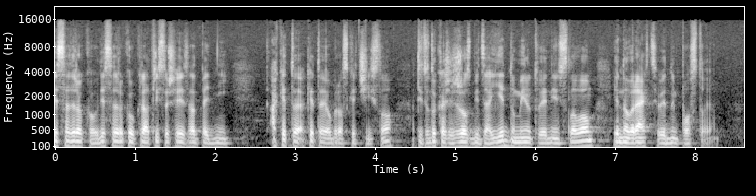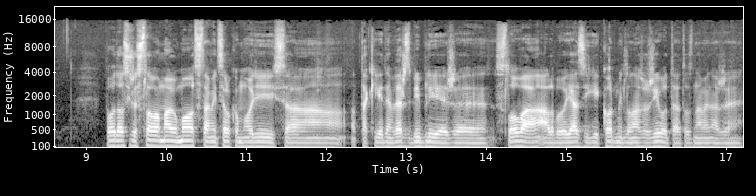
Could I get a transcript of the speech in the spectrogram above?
10 rokov, 10 rokov krát 365 dní. Aké to, aké to je obrovské číslo? A ty to dokážeš rozbiť za jednu minútu jedným slovom, jednou reakciou, jedným postojom. Povedal si, že slova majú moc, tam mi celkom hodí sa taký jeden verš z Biblie, že slova alebo jazyk je kormidlo nášho života. To znamená, že,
